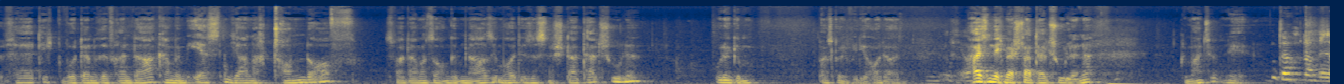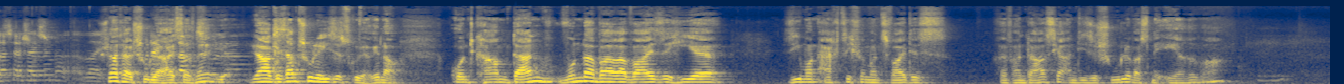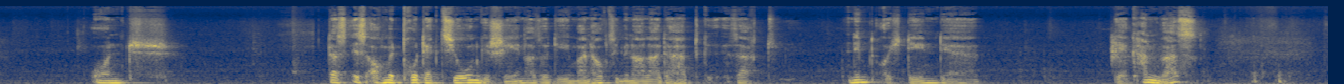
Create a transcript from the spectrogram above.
fertig, wurde dann Referendar, kam im ersten Jahr nach Tondorf. Das war damals auch ein Gymnasium, heute ist es eine Stadtteilschule. Oder, weiß gar nicht, wie die heute heißen. Heißen nicht mehr Stadtteilschule, ne? Gemeinschaft? Nee. Doch, doch, Stadtteilschule. Stadtteilschule heißt das, ne? Ja, Gesamtschule hieß es früher, genau. Und kam dann wunderbarerweise hier 87 für mein zweites Referendarsjahr an diese Schule, was eine Ehre war. Und das ist auch mit Protektion geschehen. Also die, mein Hauptseminarleiter hat gesagt, nehmt euch den, der, der kann was.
